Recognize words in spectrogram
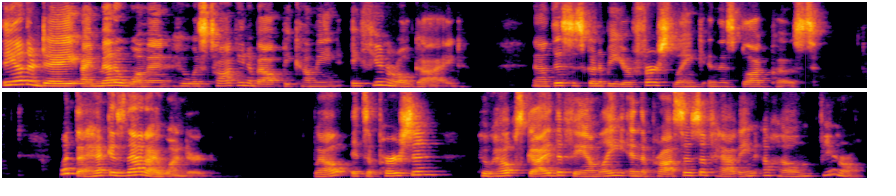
The other day, I met a woman who was talking about becoming a funeral guide. Now, this is going to be your first link in this blog post. What the heck is that? I wondered. Well, it's a person who helps guide the family in the process of having a home funeral.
